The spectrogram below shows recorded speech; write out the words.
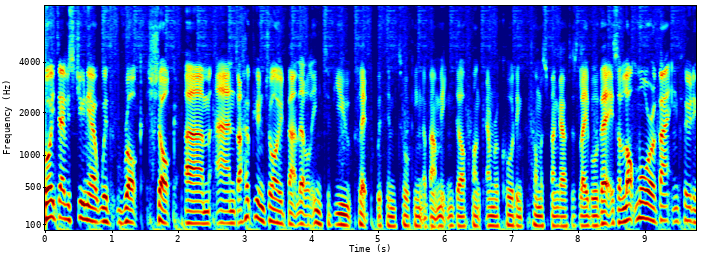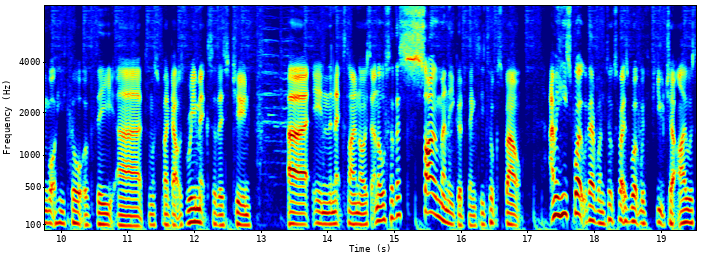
Roy Davis Jr. with Rock Shock. Um, and I hope you enjoyed that little interview clip with him talking about meeting Daft Punk and recording for Thomas Bangalter's label. There is a lot more of that, including what he thought of the uh, Thomas Bangalter's remix of this tune uh, in the Next Line Noise. And also, there's so many good things. He talks about, I mean, he's worked with everyone, he talks about his work with Phuture. I was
